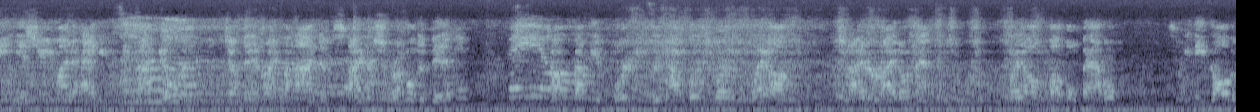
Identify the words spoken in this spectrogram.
any issue he might have had. You can see Todd Gillen jumping in right behind him. Snider struggled a bit. Talk about the importance of how close you are to the playoff. Snider right on that playoff bubble battle. So he needs all the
